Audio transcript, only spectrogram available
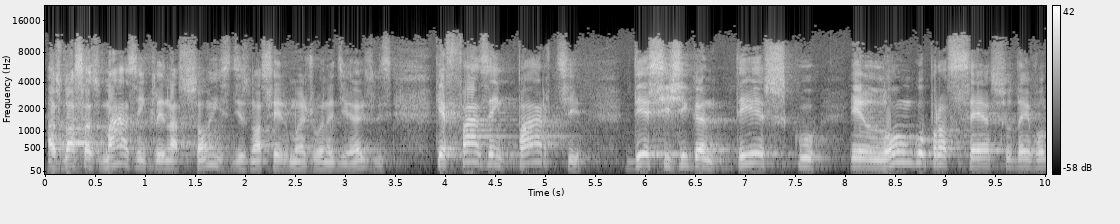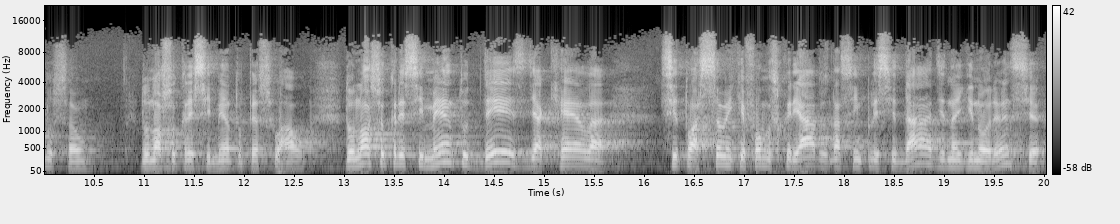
As nossas más inclinações, diz nossa irmã Joana de Ângeles, que fazem parte desse gigantesco e longo processo da evolução. Do nosso crescimento pessoal, do nosso crescimento desde aquela situação em que fomos criados na simplicidade, na ignorância,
